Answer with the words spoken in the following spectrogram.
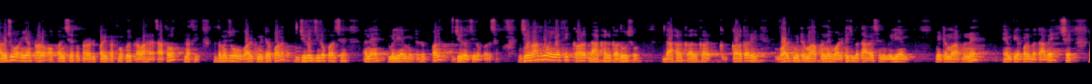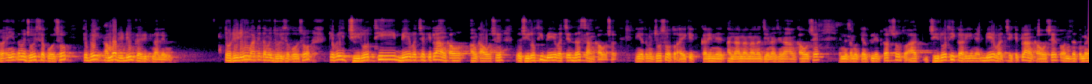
હવે જો અહીંયા કળ ઓપન છે તો પર- પરિપથમાં કોઈ પ્રવાહ રચાતો નથી. તો તમે જો વોલ્ટ મીટર પણ જીરો જીરો પર છે અને મિલિયમીટર પણ જીરો જીરો પર છે. જેવા હું અહીંયાથી કળ દાખલ કરું છું, દાખલ કળ કર- કળ કરી વોલ્ટ મીટરમાં આપણને વોલ્ટેજ બતાવે છે અને મિલિયમ મીટરમાં આપણને એમ્પિયર પણ બતાવે છે. હવે અહીંયા તમે જોઈ શકો છો કે ભાઈ, આમાં રીડિંગ કઈ રીતના લેવું? તો રીડિંગ માટે તમે જોઈ શકો છો કે ભાઈ જીરોથી બે વચ્ચે કેટલા અંકાઓ અંકાઓ છે? તો જીરોથી બે વચ્ચે દસ અંકાઓ છે. અહીંયા તમે જોશો તો એક એક કરીને નાના નાના જેના જેના અંકાઓ છે, એને તમે કેલ્ક્યુલેટ કરશો તો આ જીરોથી કરીને બે વચ્ચે કેટલા અંકાઓ છે? તો અંદર તમે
